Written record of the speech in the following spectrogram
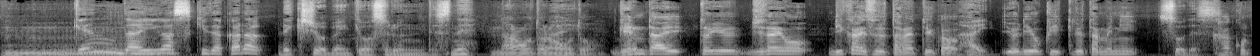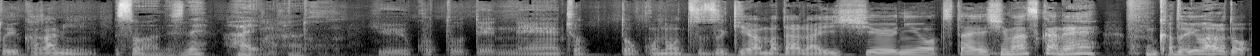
現代が好きだから歴史を勉強するんですね。なるほど、なるほど、現代という時代を理解するためっていうか、はいよりよく生きるためにそうです。過去という鏡そうなんですね。はい。いうことでね、ちょっとこの続きはまた来週にお伝えしますかね。門井ワールド、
